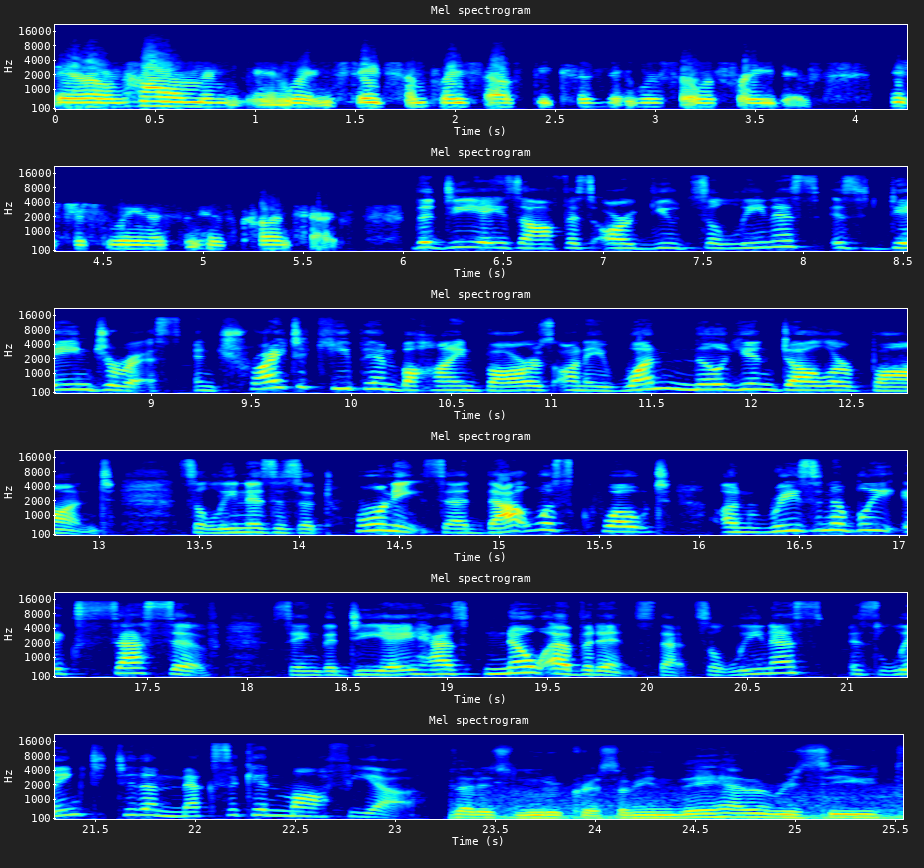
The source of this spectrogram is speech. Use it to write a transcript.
their own home and, and went and stayed someplace else because they were so afraid of Mr. Salinas and his contacts. The DA's office argued Salinas is dangerous and tried to keep him behind bars on a $1 million bond. Salinas' attorney said that was, quote, unreasonably excessive, saying the DA has no evidence that Salinas is linked to the Mexican mafia. That is ludicrous. I mean, they haven't received,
